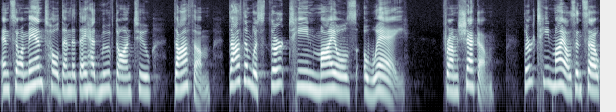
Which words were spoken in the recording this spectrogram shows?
And so a man told them that they had moved on to Dothan. Dothan was 13 miles away from Shechem. 13 miles. And so,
